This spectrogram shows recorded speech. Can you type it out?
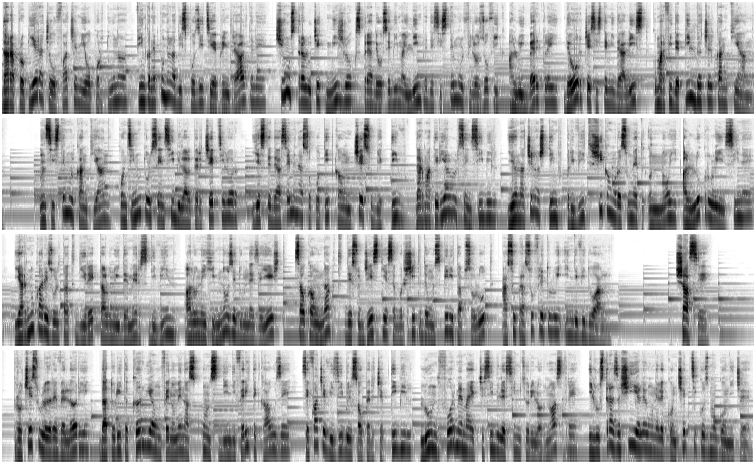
Dar apropierea ce o facem e oportună, fiindcă ne pune la dispoziție, printre altele, și un strălucit mijloc spre a deosebi mai limpede sistemul filozofic al lui Berkeley de orice sistem idealist, cum ar fi de pildă cel kantian. În sistemul kantian, conținutul sensibil al percepțiilor este de asemenea socotit ca un ce subiectiv, dar materialul sensibil e în același timp privit și ca un răsunet în noi al lucrului în sine, iar nu ca rezultat direct al unui demers divin, al unei hipnoze dumnezeiești sau ca un act de sugestie săvârșit de un spirit absolut asupra sufletului individual. 6. Procesul revelării, datorită căruia un fenomen ascuns din diferite cauze se face vizibil sau perceptibil, luând forme mai accesibile simțurilor noastre, ilustrează și ele unele concepții cosmogonice.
